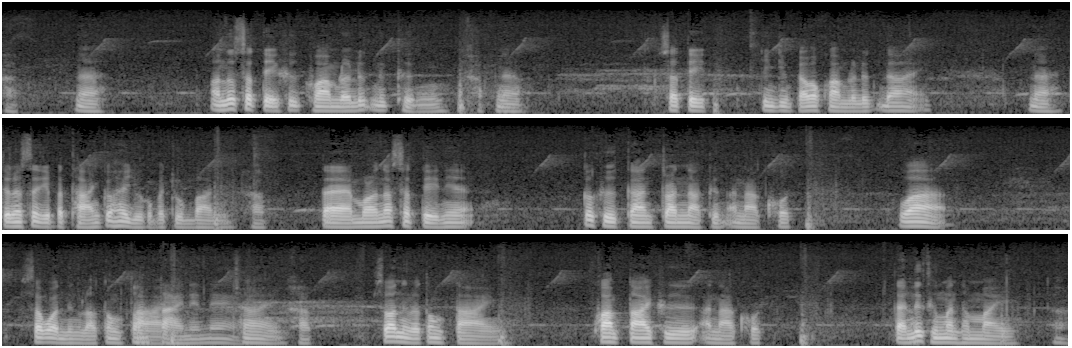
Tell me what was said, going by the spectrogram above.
ครับนะอนุสติคือความระลึกนึกถึงครับนะสติจริง ๆ แปลว่าความระลึกได้นะเจริญสติปัฏฐานก็ให้อยู่กับปัจจุบันครับ แต่มรณสติเนี่ยก็คือการตระหนักถึงอนาคตว่า สักวันหนึ่งเราต้องต้องตายตายแน่ๆใช่ครับสักวันหนึ่งเราต้องตาย ความตายคืออนาคต แต่นึกถึงมันทำไมครับ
